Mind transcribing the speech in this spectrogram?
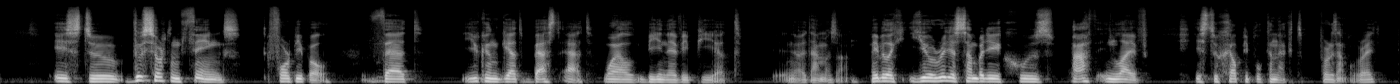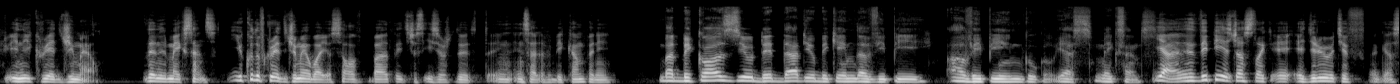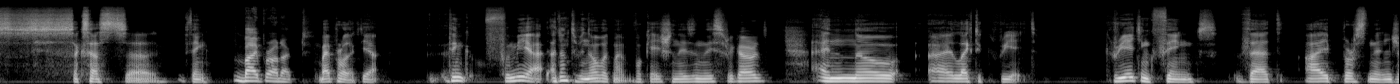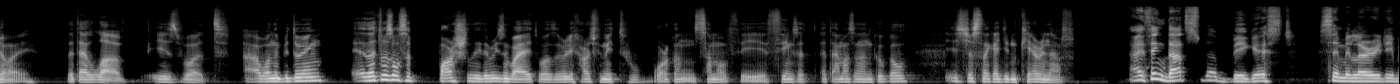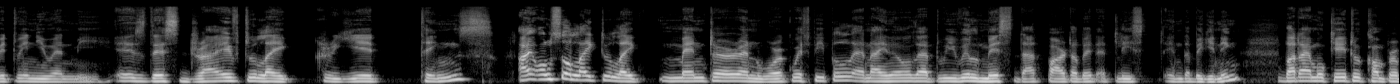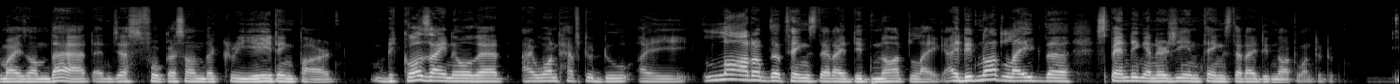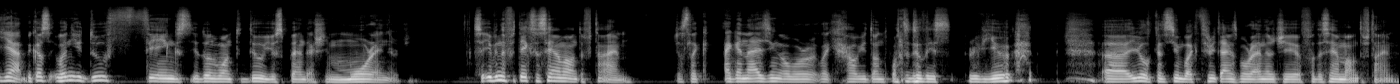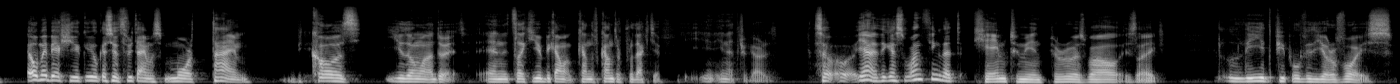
Is to do certain things for people that you can get best at while being a VP at you know, at Amazon. Maybe like you're really somebody whose path in life is to help people connect, for example, right? And you create Gmail. Then it makes sense. You could have created Gmail by yourself, but it's just easier to do it in, inside of a big company. But because you did that, you became the VP, a VP in Google. Yes, makes sense. Yeah, VP is just like a, a derivative, I guess, success uh, thing. Byproduct. Byproduct, yeah. I think for me, I, I, don't even know what my vocation is in this regard. I know I like to create. Creating things that I personally enjoy, that I love, is what I want to be doing. And that was also partially the reason why it was really hard for me to work on some of the things at, at Amazon and Google. It's just like I didn't care enough. I think that's the biggest similarity between you and me is this drive to like create things I also like to like mentor and work with people and I know that we will miss that part of it at least in the beginning, but I'm okay to compromise on that and just focus on the creating part because I know that I won't have to do a lot of the things that I did not like. I did not like the spending energy in things that I did not want to do. Yeah, because when you do things you don't want to do, you spend actually more energy. So even if it takes the same amount of time, just like agonizing over like how you don't want to do this review, uh, you'll consume like three times more energy for the same amount of time. Or maybe actually you, you'll consume three times more time because you don't want to do it. And it's like you become kind of counterproductive in, in that regard. So uh, yeah, I guess one thing that came to me in Peru as well is like lead people with your voice.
